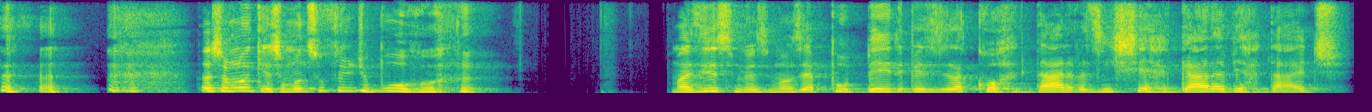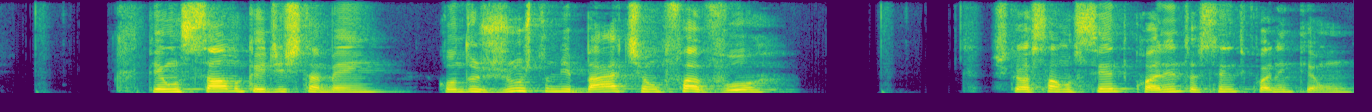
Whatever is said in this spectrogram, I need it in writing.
tá chamando o quê? Chamando seu filho de burro. Mas isso, meus irmãos, é por bem de eles acordarem, eles enxergar a verdade. Tem um salmo que diz também: quando o justo me bate é um favor. Acho que é o salmo 140 ou 141.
